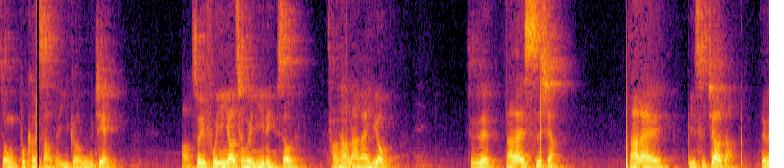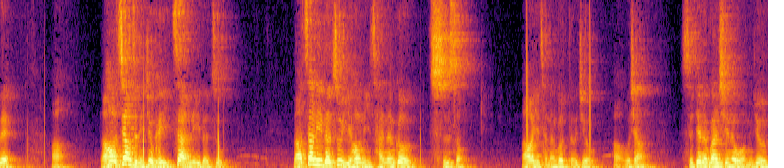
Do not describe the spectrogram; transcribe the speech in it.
中不可少的一个物件，啊，所以福音要成为你领受的，常常拿来用，是不是？拿来思想，拿来彼此教导，对不对？啊。然后这样子你就可以站立得住，然后站立得住以后，你才能够持守，然后也才能够得救啊！我想时间的关系呢，我们就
